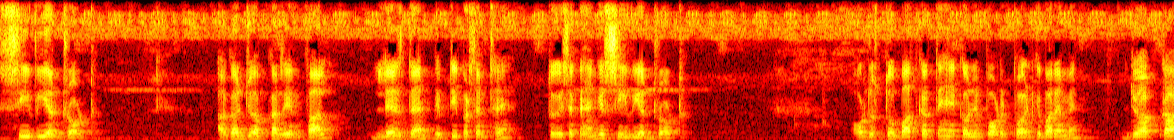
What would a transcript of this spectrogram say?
सीवियर ड्रॉट अगर जो आपका rainfall less than fifty percent है तो इसे कहेंगे सीवियर ड्रॉट और दोस्तों, बात करते हैं एक और इंपॉर्टेंट पॉइंट के बारे में, जो आपका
